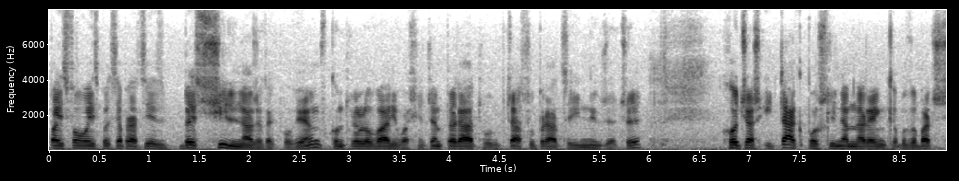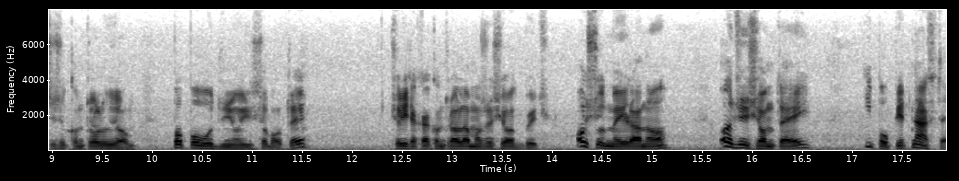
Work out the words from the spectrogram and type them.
Państwowa Inspekcja Pracy jest bezsilna, że tak powiem, w kontrolowaniu właśnie temperatur, czasu pracy i innych rzeczy, chociaż i tak poszli nam na rękę, bo zobaczcie, że kontrolują po południu i soboty, czyli taka kontrola może się odbyć o 7 rano, o 10 i po 15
